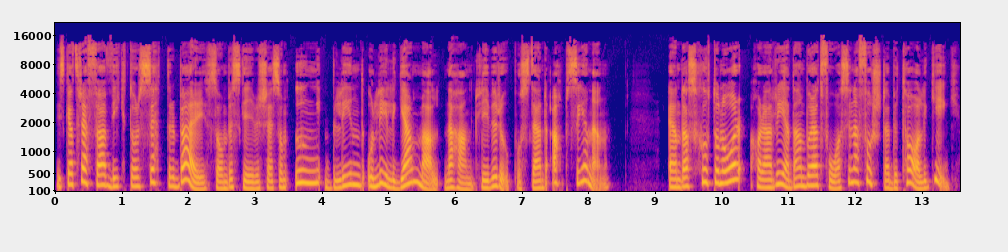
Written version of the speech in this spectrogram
Vi ska träffa Viktor Zetterberg som beskriver sig som ung, blind och lillgammal när han kliver upp på stand-up-scenen. Endast 17 år har han redan börjat få sina första betalgig.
